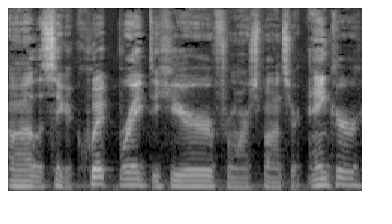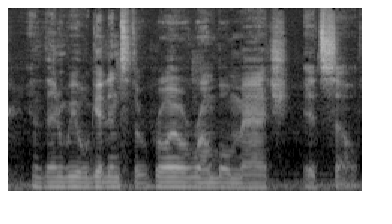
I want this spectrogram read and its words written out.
uh, let's take a quick break to hear from our sponsor Anchor, and then we will get into the Royal Rumble match itself.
